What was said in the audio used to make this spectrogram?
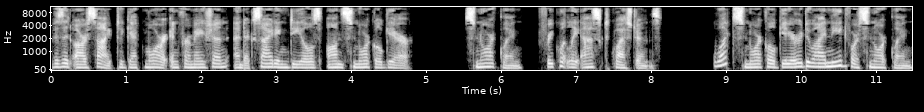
Visit our site to get more information and exciting deals on snorkel gear. Snorkeling, frequently asked questions. What snorkel gear do I need for snorkeling?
